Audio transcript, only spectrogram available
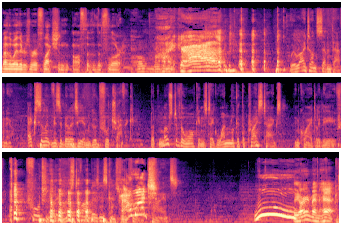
By the way, there's a reflection off the, the floor. Oh my god! We're right on 7th Avenue. Excellent visibility and good foot traffic. But most of the walk-ins take one look at the price tags and quietly leave. Fortunately, most of our business comes from How much? clients. Woo! they are in Manhattan.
